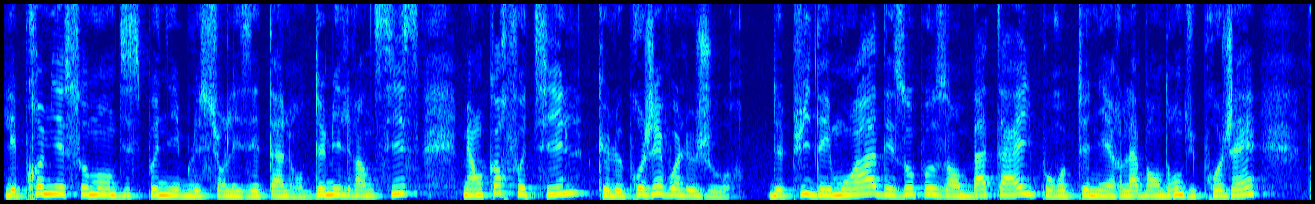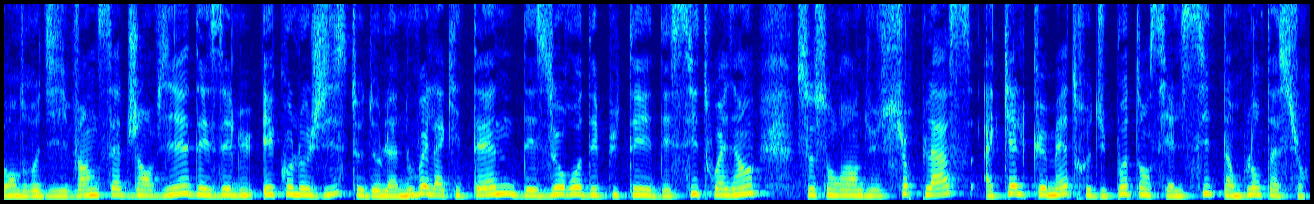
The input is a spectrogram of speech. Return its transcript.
les premiers saumons disponibles sur les étals en 2026, mais encore faut-il que le projet voit le jour. Depuis des mois, des opposants bataillent pour obtenir l'abandon du projet. Vendredi 27 janvier, des élus écologistes de la Nouvelle-Aquitaine, des eurodéputés et des citoyens se sont rendus sur place à quelques mètres du potentiel site d'implantation.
